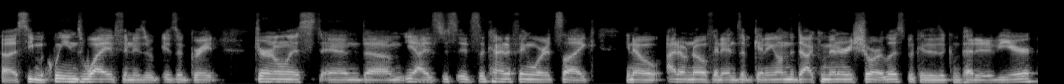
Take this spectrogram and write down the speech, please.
uh, Steve McQueen's wife and is a, is a great journalist. And um, yeah, it's just, it's the kind of thing where it's like, you know, I don't know if it ends up getting on the documentary shortlist because it's a competitive year,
